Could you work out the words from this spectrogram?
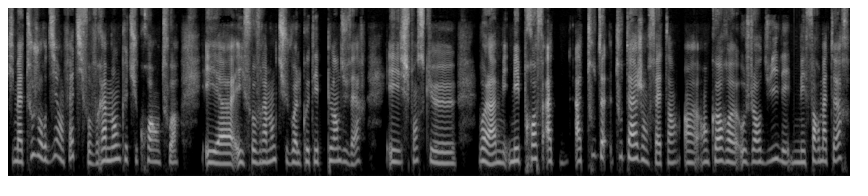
qui m'a toujours dit en fait, il faut vraiment que tu crois en toi et, il faut vraiment que tu vois le côté plein du verre. Et je pense que voilà, mes, mes profs à, à, tout, tout âge en fait, hein, encore aujourd'hui, mes formateurs.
